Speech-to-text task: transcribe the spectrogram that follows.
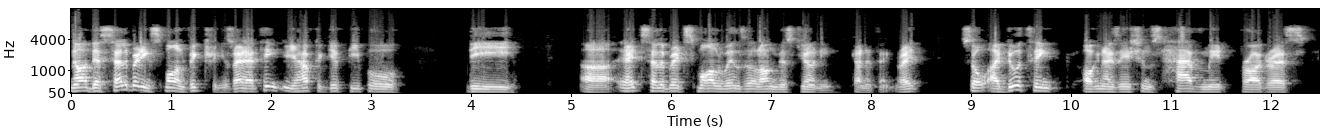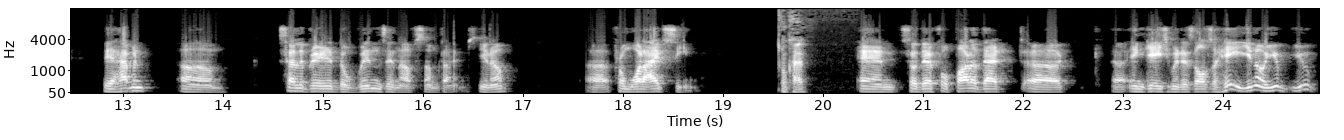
Now they're celebrating small victories, right? I think you have to give people the uh, right, celebrate small wins along this journey, kind of thing, right? So I do think organizations have made progress. They haven't um, celebrated the wins enough sometimes, you know, uh, from what I've seen. Okay. And so therefore, part of that uh, uh, engagement is also, hey, you know, you you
